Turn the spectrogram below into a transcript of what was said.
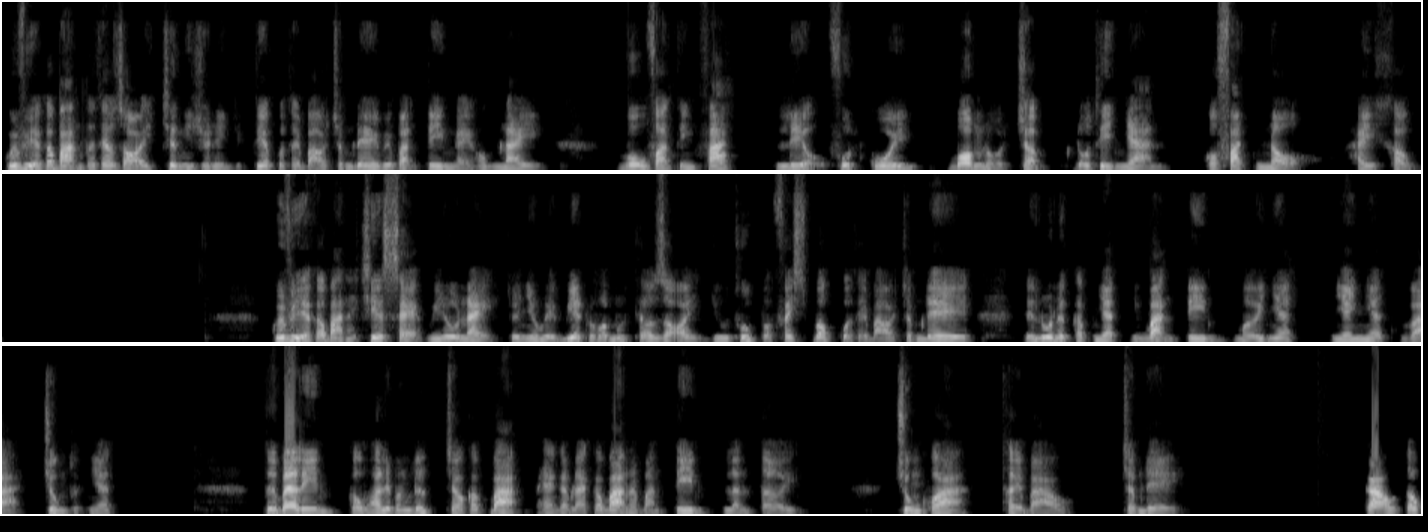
Quý vị và các bạn vừa theo dõi chương trình truyền hình trực tiếp của Thời báo chấm với bản tin ngày hôm nay. Vụ Vạn Thịnh Phát liệu phút cuối bom nổ chậm Đỗ Thị Nhàn có phát nổ hay không? Quý vị và các bạn hãy chia sẻ video này cho nhiều người biết và bấm nút theo dõi YouTube và Facebook của Thời báo chấm để luôn được cập nhật những bản tin mới nhất, nhanh nhất và trung thực nhất. Từ Berlin, Cộng hòa Liên bang Đức chào các bạn và hẹn gặp lại các bạn ở bản tin lần tới. Trung Khoa Thời báo chấm đề. Cao tốc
